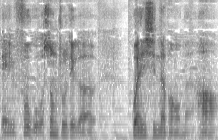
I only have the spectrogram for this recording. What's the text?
给复古送出这个关心的朋友们哈。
